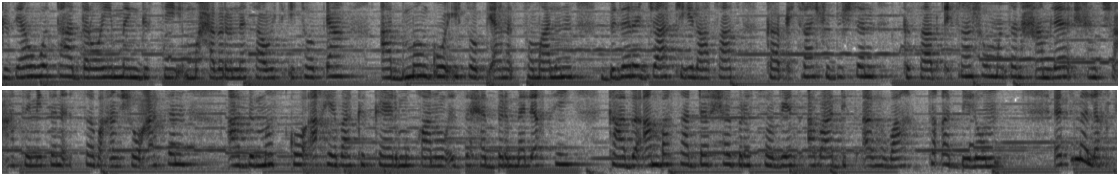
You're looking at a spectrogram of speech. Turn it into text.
ግዝያዊ ወተሃደራዊ መንግስቲ ማሕበረነታዊት ኢትዮጵያ ኣብ መንጎ ኢትዮጵያን ሶማልን ብደረጃ ክኢላታት ካብ 26 ክሳብ 28 ሓምለ 1977 ኣብ ሞስኮ ኣኼባ ክካየድ ምዃኑ ዝሕብር መልእኽቲ ካብ ኣምባሳደር ሕብረት ሶቪየት ኣብ ኣዲስ ኣበባ ተቐቢሉ እቲ መልእኽቲ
